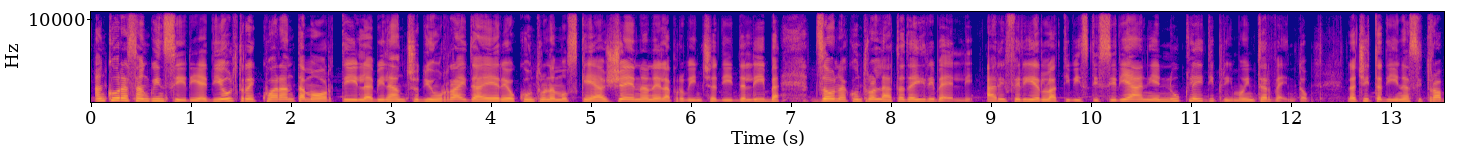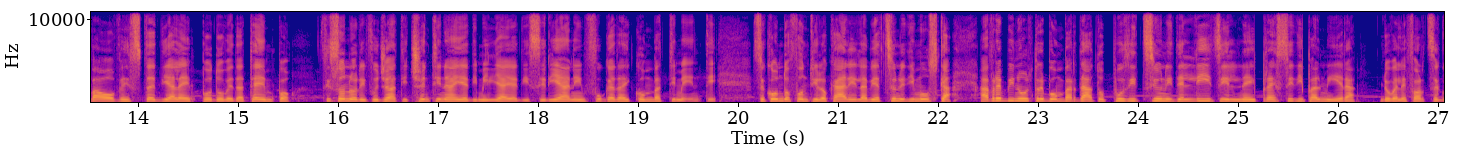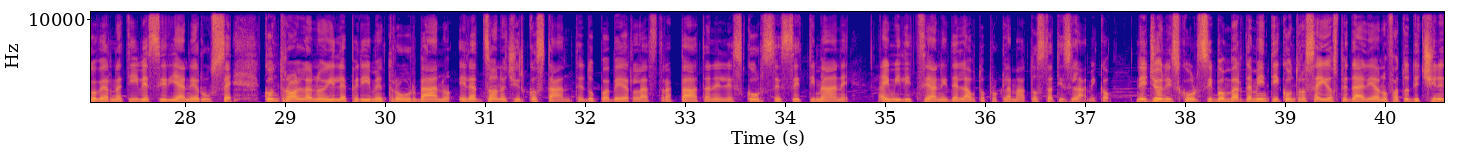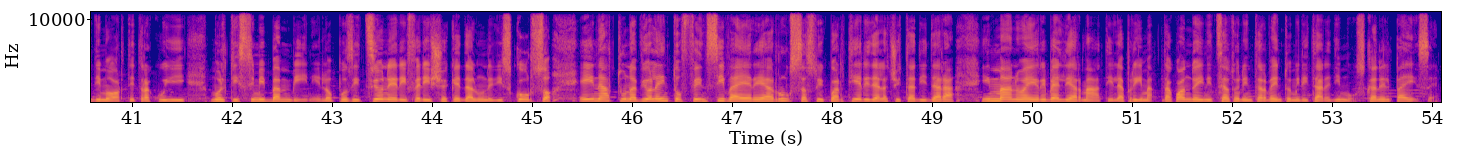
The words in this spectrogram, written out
Ancora sangue in Siria di oltre 40 morti il bilancio di un raid aereo contro una moschea a Jena nella provincia di Idlib, zona controllata dai ribelli. A riferirlo attivisti siriani e nuclei di primo intervento. La cittadina si trova a ovest di Aleppo dove da tempo si sono rifugiati centinaia di migliaia di siriani in fuga dai combattimenti. Secondo fonti locali, l'aviazione di Mosca avrebbe inoltre bombardato posizioni dell'ISIL nei pressi di Palmira, dove le forze governative siriane e russe controllano il perimetro urbano e la zona circostante dopo averla strappata nelle scorse settimane ai miliziani dell'autoproclamato Stato islamico. Nei giorni scorsi i bombardamenti contro sei ospedali hanno fatto decine di morti, tra cui moltissimi bambini. L'opposizione riferisce che da lunedì scorso è in atto una violenta offensiva aerea russa sui quartieri della città di Darà in mano ai ribelli armati, la prima da quando è iniziato l'intervento militare di Mosca nel paese.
